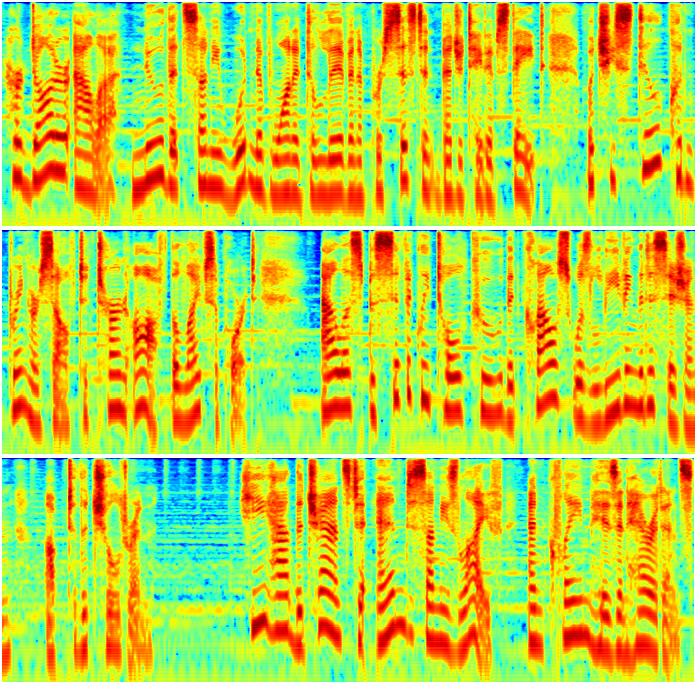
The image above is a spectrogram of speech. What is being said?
Her daughter Ala knew that Sunny wouldn't have wanted to live in a persistent vegetative state, but she still couldn't bring herself to turn off the life support. Ala specifically told Kuh that Claus was leaving the decision up to the children. He had the chance to end Sunny's life and claim his inheritance,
